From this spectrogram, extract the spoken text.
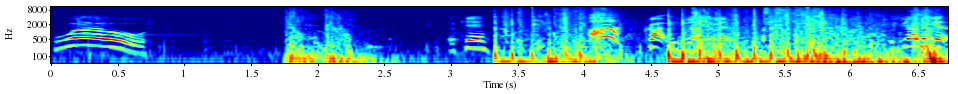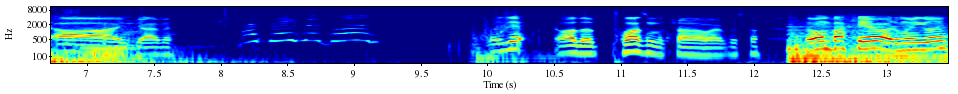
Whoa! Okay. Ah! Crap, he's behind me. He's behind me again. Ah, he's behind me. My favorite gun. What is it? Oh, the plasma trying or whatever it's called. No, I'm back here. Adam, where are you going?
